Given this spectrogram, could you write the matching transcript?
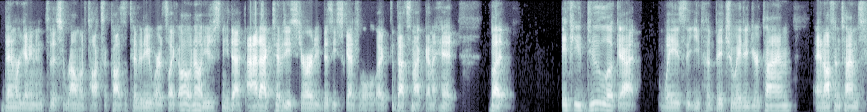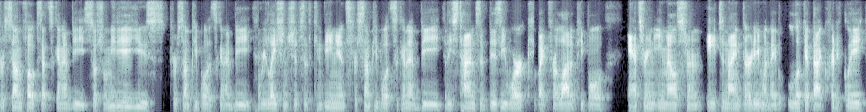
then we're getting into this realm of toxic positivity where it's like, oh, no, you just need to add activities to your already busy schedule. Like that's not going to hit. But if you do look at ways that you've habituated your time, and oftentimes for some folks, that's going to be social media use. For some people, it's going to be relationships of convenience. For some people, it's going to be these times of busy work. Like for a lot of people, answering emails from 8 to 9.30 when they look at that critically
